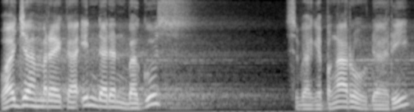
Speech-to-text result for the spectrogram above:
Wajah mereka indah dan bagus sebagai pengaruh dari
